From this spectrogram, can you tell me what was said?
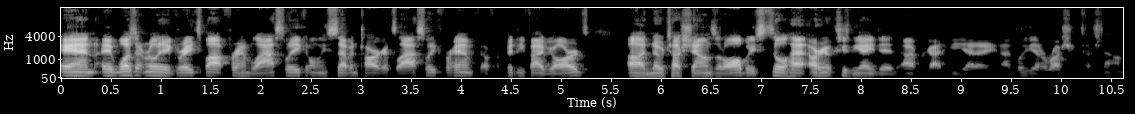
And it wasn't really a great spot for him last week. Only seven targets last week for him for 55 yards, uh, no touchdowns at all. But he still had, or excuse me, yeah, he did. I forgot he had a, I believe he had a rushing touchdown.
